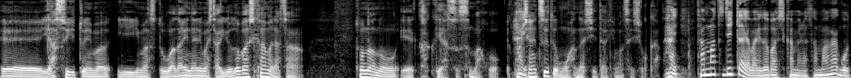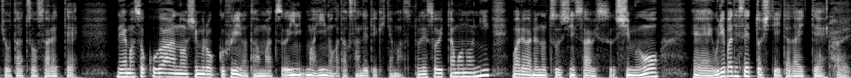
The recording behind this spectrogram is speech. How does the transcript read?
えー、安いと言いますと話題になりましたヨドバシカメラさん。トナの、えー、格安スマホ、こちらについてもお話しいただけますでしょうか？はい。端末自体はヨドバシカメラ様がご調達をされて、で、まあ、そこが、あの、シムロックフリーの端末、まあ、いいのがたくさん出てきてますので、そういったものに、我々の通信サービス、シムを、えー、売り場でセットしていただいて、はい。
